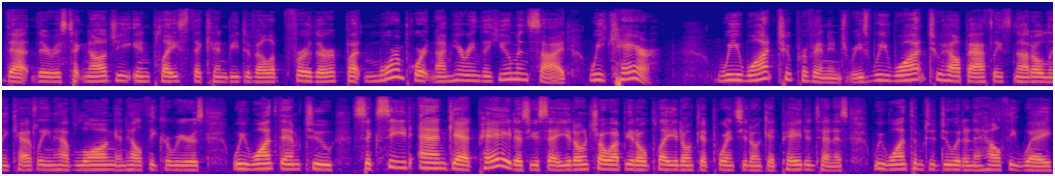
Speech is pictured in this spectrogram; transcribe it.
that there is technology in place that can be developed further. But more important, I'm hearing the human side. We care we want to prevent injuries. We want to help athletes not only, Kathleen, have long and healthy careers, we want them to succeed and get paid. As you say, you don't show up, you don't play, you don't get points, you don't get paid in tennis. We want them to do it in a healthy way.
